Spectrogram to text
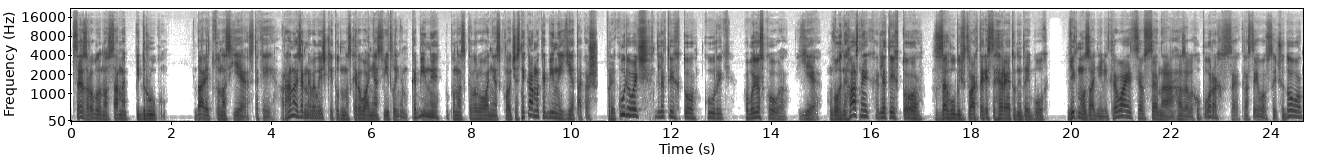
це зроблено саме під руку. Далі тут у нас є такий органайзер невеличкий, тут у нас керування освітленням кабіни, тут у нас керування склоочисниками кабіни, є також прикурювач для тих, хто курить. Обов'язково є вогнегасник для тих, хто загубить в тракторі сигарету, не дай Бог. Вікно заднє відкривається, все на газових упорах, все красиво, все чудово.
